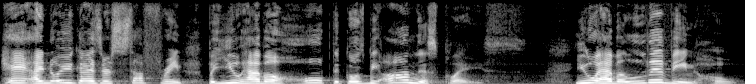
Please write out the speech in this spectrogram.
Hey, I know you guys are suffering, but you have a hope that goes beyond this place. You have a living hope.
